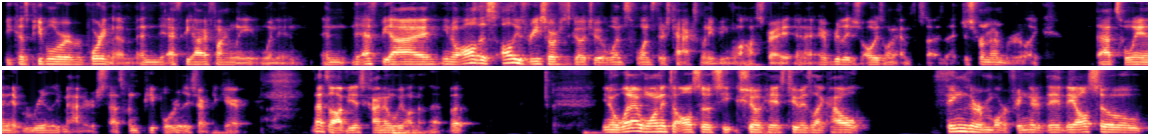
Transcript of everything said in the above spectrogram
because people were reporting them and the FBI finally went in. And the FBI, you know, all this all these resources go to it once once there's tax money being lost, right? And I really just always want to emphasize that. Just remember like that's when it really matters. That's when people really start to care. That's obvious kind of we all know that. But you know, what I wanted to also see showcase too is like how things are morphing. They're, they they also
